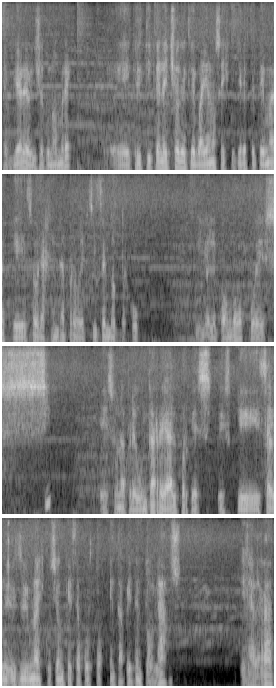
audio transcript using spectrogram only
Jean-Pierre, he dicho tu nombre, eh, critica el hecho de que vayamos a discutir este tema que es sobre agenda progresista en Doctor Who. Y yo le pongo, pues sí, es una pregunta real porque es, es que es, una discusión que se ha puesto en tapete en todos lados. Es la verdad,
